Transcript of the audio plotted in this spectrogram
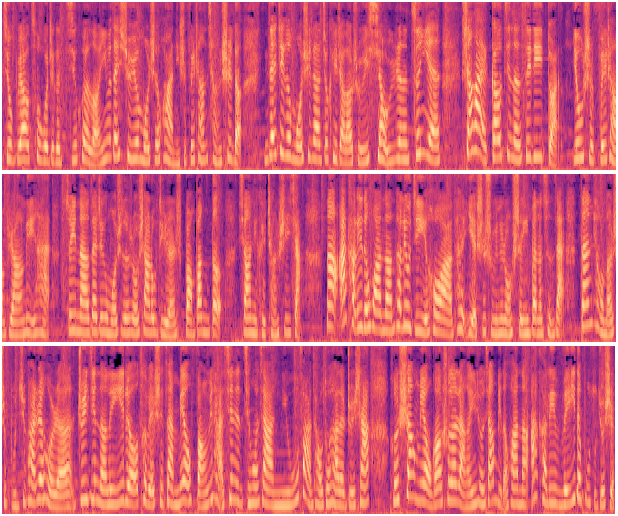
就不要错过这个机会了，因为在血约模式的话，你是非常强势的。你在这个模式呢，就可以找到属于小鱼人的尊严，伤害高，技能 CD 短，优势非常非常厉害。所以呢，在这个模式的时候，杀戮敌人是棒棒的，希望你可以尝试一下。那阿卡丽的话呢，他六级以后啊，他也是属于那种神一般的存在，单挑呢是不惧怕任何人，追击能力一流，特别是在没有防御塔限制的情况下，你无法逃脱他的追杀。和上面我刚刚说的两个英雄相比的话呢，阿卡丽唯一的不足就是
